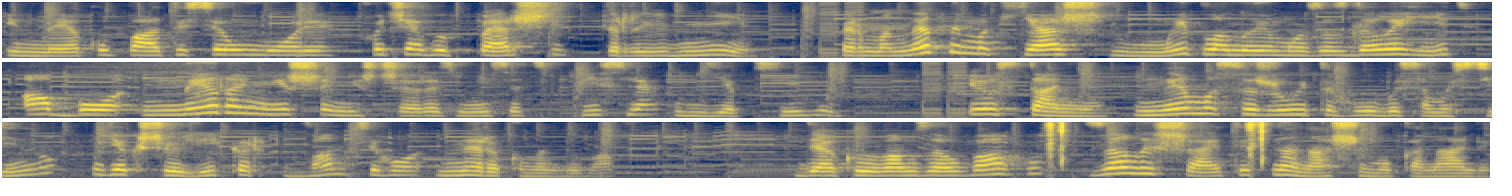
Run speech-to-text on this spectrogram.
і не купатися у морі хоча б перші три дні. Перманентний макіяж ми плануємо заздалегідь або не раніше ніж через місяць після ін'єкції губ. І останнє: не масажуйте губи самостійно, якщо лікар вам цього не рекомендував. Дякую вам за увагу! Залишайтесь на нашому каналі.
